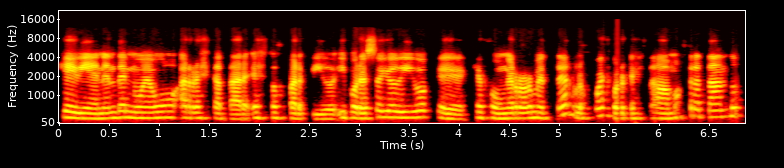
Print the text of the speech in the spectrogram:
que vienen de nuevo a rescatar estos partidos. Y por eso yo digo que, que fue un error meterlos, pues, porque estábamos tratando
